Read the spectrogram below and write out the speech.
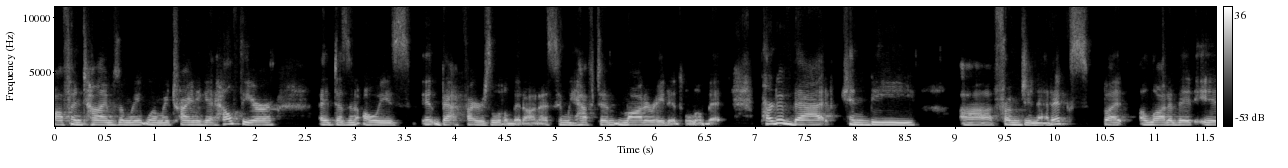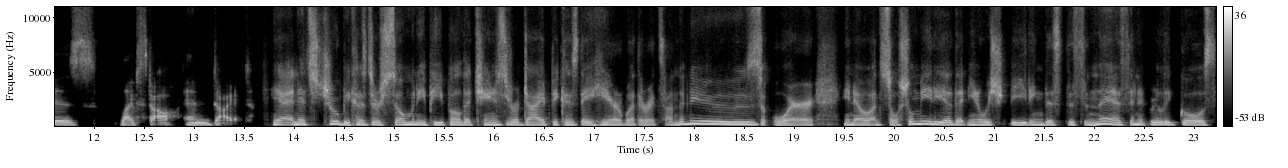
oftentimes when we when we're trying to get healthier it doesn't always it backfires a little bit on us and we have to moderate it a little bit. Part of that can be uh, from genetics but a lot of it is lifestyle and diet. Yeah, and it's true because there's so many people that change their diet because they hear whether it's on the news or, you know, on social media that, you know, we should be eating this, this, and this. And it really goes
